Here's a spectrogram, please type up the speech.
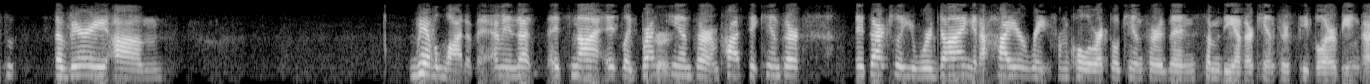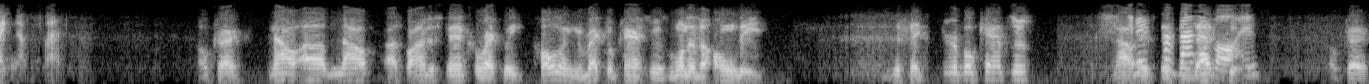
a very um, we have a lot of it. I mean that it's not it's like breast Okay. cancer and prostate cancer. It's actually we're dying at a higher rate from colorectal cancer than some of the other cancers people are being diagnosed with. Okay. Now, um, now, if I understand correctly, colon and rectal cancer is one of the only, let's say, curable cancers. Now, it is is, that preventable cu- and okay.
